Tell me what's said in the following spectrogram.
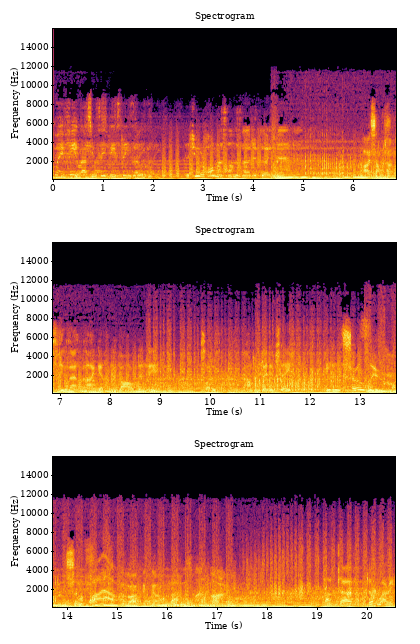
You may feel as you think these things over that you are almost on the verge of going mad. I sometimes feel that when I get involved in the sort of contemplative state. It is so weird and so far out. Well, I think I'm going to lose my mind. But uh, don't worry,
